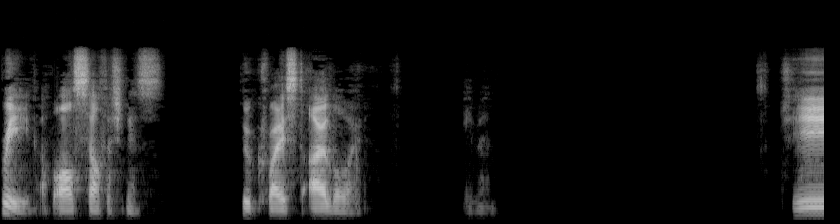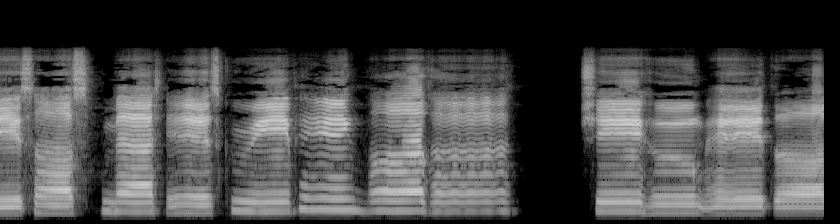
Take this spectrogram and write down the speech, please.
free of all selfishness. Through Christ our Lord. Jesus met his grieving mother, she who made the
